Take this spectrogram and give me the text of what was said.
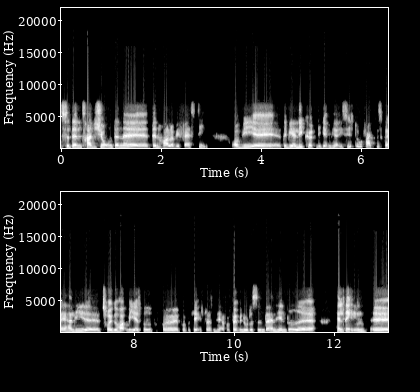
så den tradition, den, øh, den holder vi fast i. Og vi, øh, det, vi har lige kørt den igennem her i sidste uge faktisk, og jeg har lige øh, trykket hånd med Jesper ude på, på, på parkeringspladsen her for fem minutter siden, da han hentede øh, halvdelen øh,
